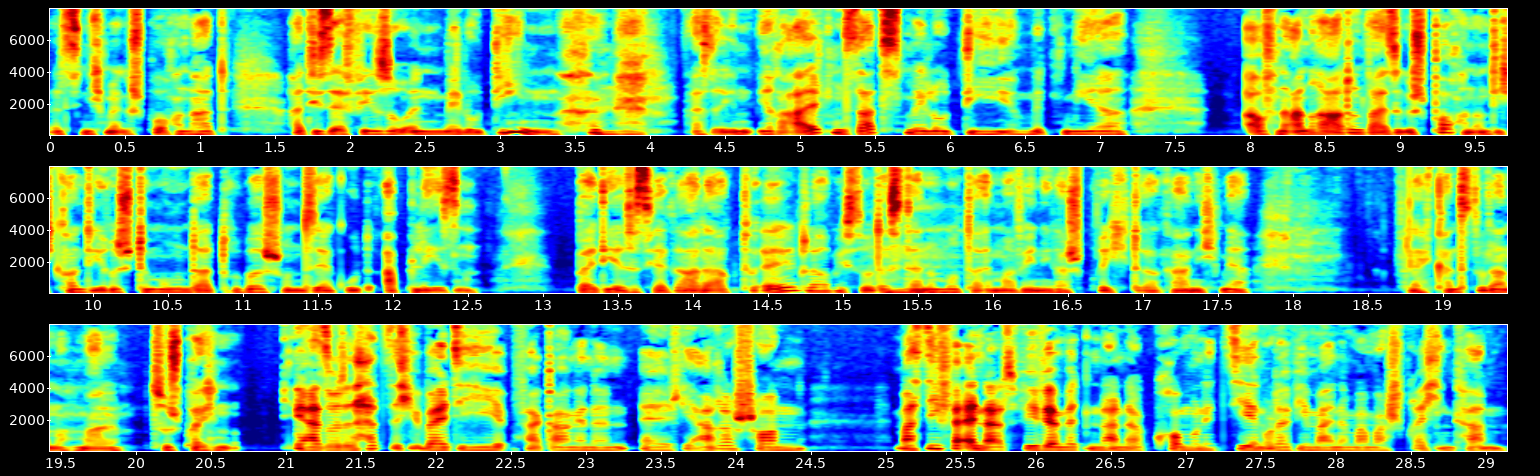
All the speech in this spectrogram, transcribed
als sie nicht mehr gesprochen hat, hat die sehr viel so in Melodien, mhm. also in ihrer alten Satzmelodie mit mir auf eine andere Art und Weise gesprochen und ich konnte ihre Stimmung darüber schon sehr gut ablesen. Bei dir ist es ja gerade aktuell, glaube ich, so, dass mhm. deine Mutter immer weniger spricht oder gar nicht mehr. Vielleicht kannst du da noch mal zu sprechen. Ja, also das hat sich über die vergangenen elf Jahre schon massiv verändert, wie wir miteinander kommunizieren oder wie meine Mama sprechen kann.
